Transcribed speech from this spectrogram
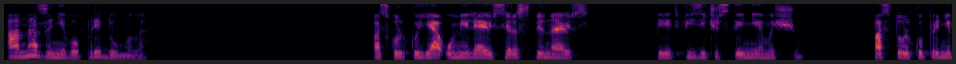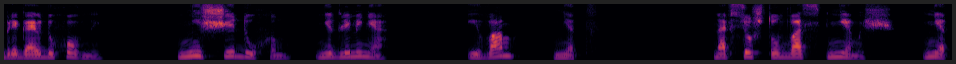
она за него придумала. Поскольку я умиляюсь и распинаюсь перед физической немощью, постольку пренебрегаю духовной. Нищий духом не для меня, и вам нет на все, что в вас немощь. Нет.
